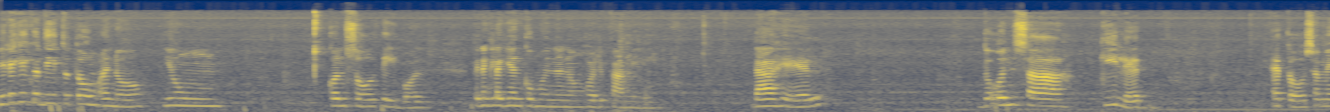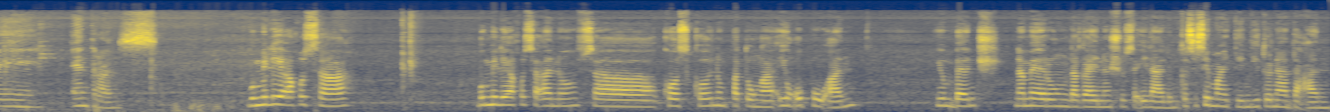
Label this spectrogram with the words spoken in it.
nilagay ko dito tong ano, yung console table. Pinaglagyan ko muna ng Holy Family. Dahil, doon sa kilid, eto, sa may entrance, bumili ako sa, bumili ako sa ano, sa Costco, nung patunga, yung upuan, yung bench na merong lagay ng shoe sa ilalim. Kasi si Martin, dito nadaan.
